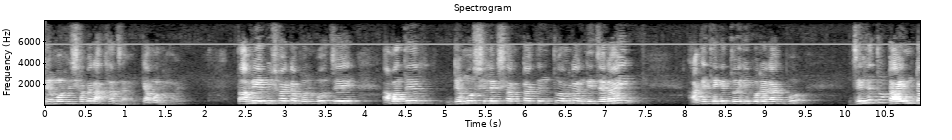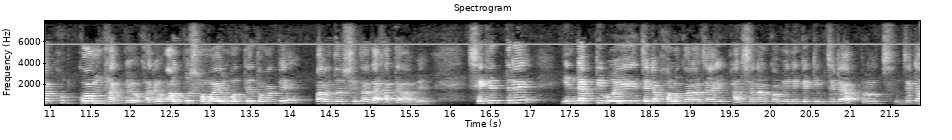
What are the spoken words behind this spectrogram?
ডেমো হিসাবে রাখা যায়, কেমন হয়? তো আমি এই বিষয়টা বলব যে আমাদের ডেমো সিলেকশনটা কিন্তু আমরা নিজেরাই আগে থেকে তৈরি করে রাখব। যেহেতু টাইমটা খুব কম থাকবে ওখানে, অল্প সময়ের মধ্যে তোমাকে পারদর্শিতা দেখাতে হবে। সেক্ষেত্রে ইন্ডাকটিভ ওয়ে যেটা ফলো করা যায় ফাংশনাল কমিউনিকেটিভ যেটা অ্যাপ্রোচ যেটা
